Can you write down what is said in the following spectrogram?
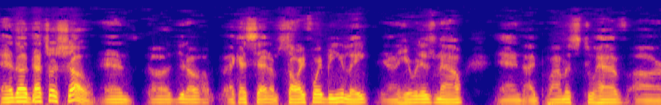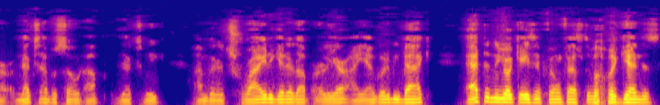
And, uh, that's our show. And, uh, you know, like I said, I'm sorry for it being late. Uh, here it is now and I promise to have our next episode up next week. I'm going to try to get it up earlier. I am going to be back at the New York Asian Film Festival again this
